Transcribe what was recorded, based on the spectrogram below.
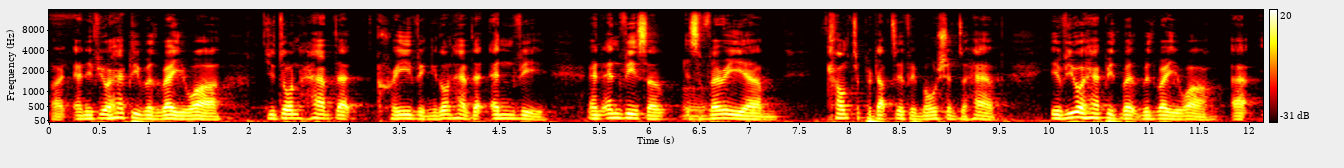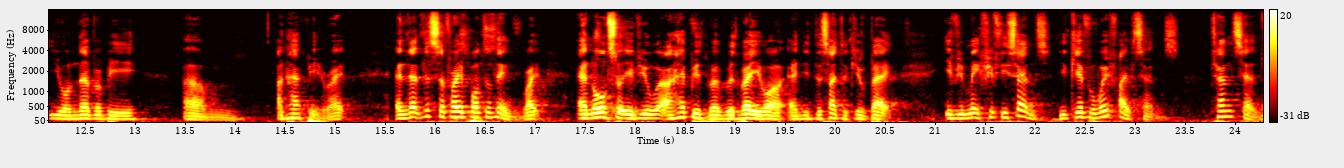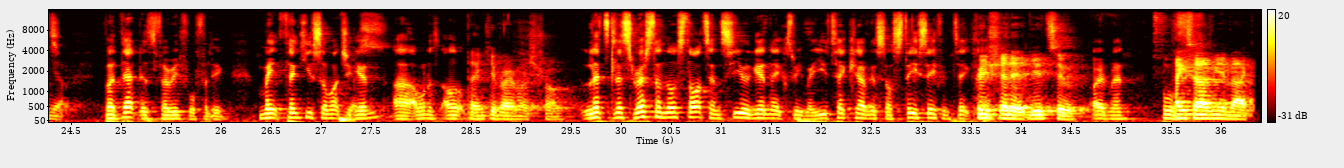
Right? And if you're happy with where you are, you don't have that craving, you don't have that envy and envy is a mm. is a very um, counterproductive emotion to have. If you are happy with, with where you are, uh, you will never be um, unhappy, right? And that, that's a very important thing, right? And also, if you are happy with, with where you are and you decide to give back, if you make 50 cents, you give away 5 cents, 10 cents. Yeah. But that is very fulfilling, mate. Thank you so much yes. again. Uh, I want to. I'll, thank you very much, Trong. Let's let's rest on those thoughts and see you again next week, mate. You take care of yourself. Stay safe and take care. Appreciate it. You too. All right, man. Thanks for having me back.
